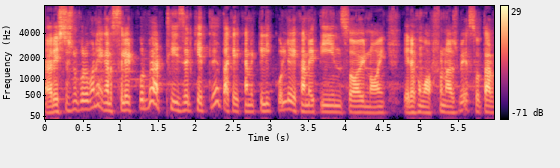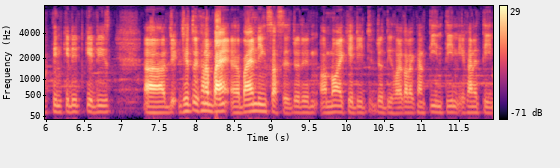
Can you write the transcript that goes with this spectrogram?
রেজিস্ট্রেশন করবে মানে এখানে সিলেক্ট করবে আর থিজের ক্ষেত্রে তাকে এখানে ক্লিক করলে এখানে তিন, ছয়, নয় এরকম অপশন আসবে। সো তার তিন ক্রেডিট ক্রেডিট যেহেতু এখানে বাইন্ডিংস আছে, যদি নয় ক্রেডিট যদি হয়, তাহলে এখানে তিন তিন, এখানে তিন।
